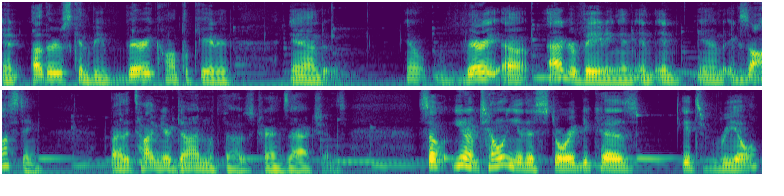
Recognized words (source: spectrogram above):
and others can be very complicated and you know very uh, aggravating and, and, and, and exhausting by the time you're done with those transactions so you know i'm telling you this story because it's real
